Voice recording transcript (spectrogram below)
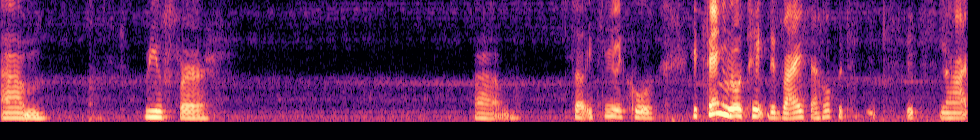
um real fur. Um so it's really cool it's saying rotate device. I hope it's it's it's not.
